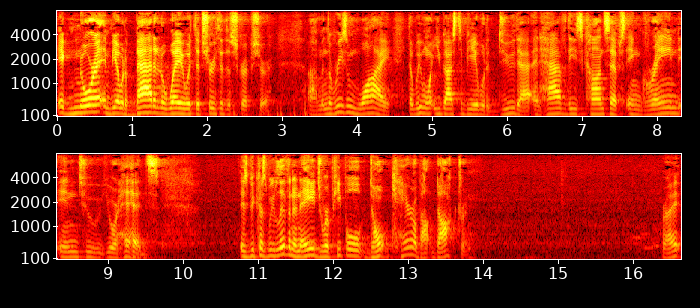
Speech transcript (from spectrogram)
ignore it and be able to bat it away with the truth of the Scripture. Um, and the reason why that we want you guys to be able to do that and have these concepts ingrained into your heads is because we live in an age where people don't care about doctrine. Right?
